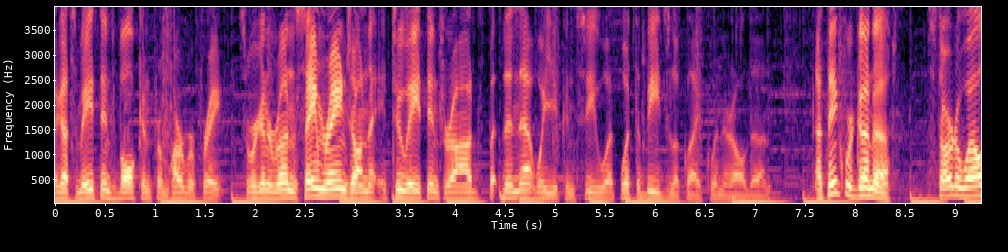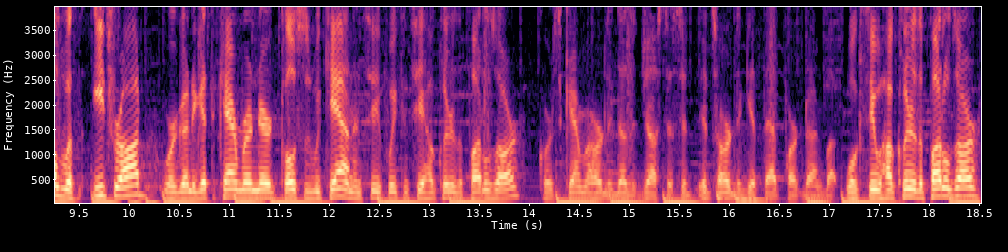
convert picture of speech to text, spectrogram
I got some eighth inch Vulcan from Harbor Freight. So we're gonna run the same range on the two eighth inch rods, but then that way you can see what, what the beads look like when they're all done. I think we're gonna start a weld with each rod. We're gonna get the camera in there as close as we can and see if we can see how clear the puddles are. Of course, the camera hardly does it justice. It, it's hard to get that part done, but we'll see how clear the puddles are.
